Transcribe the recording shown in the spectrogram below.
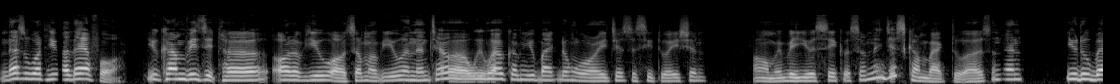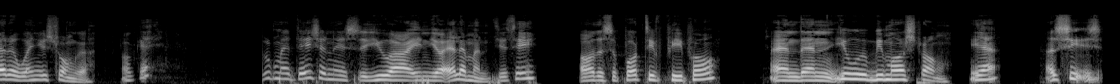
And that's what you are there for. You come visit her, all of you or some of you, and then tell her, we welcome you back, don't worry, just a situation. Or maybe you're sick or something, just come back to us, and then you do better when you're stronger. Okay? Group meditation is you are in your element, you see? All the supportive people, and then you will be more strong. Yeah? Uh, she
